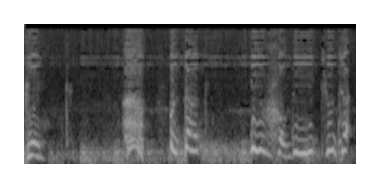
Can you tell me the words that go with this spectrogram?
Drink. Oh, Doug, you're holding me too tight.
